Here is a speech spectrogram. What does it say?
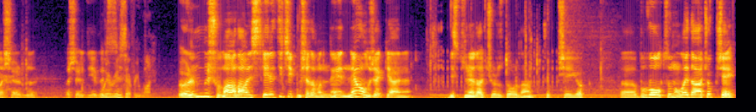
başarılı başarı diyebiliriz. Ölmüş ulan adamın iskeleti çıkmış adamın. Ne ne olacak yani? Biz tüneli açıyoruz doğrudan. Çok bir şey yok. Ee, bu Volt'un olayı daha çok şey. Ee,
